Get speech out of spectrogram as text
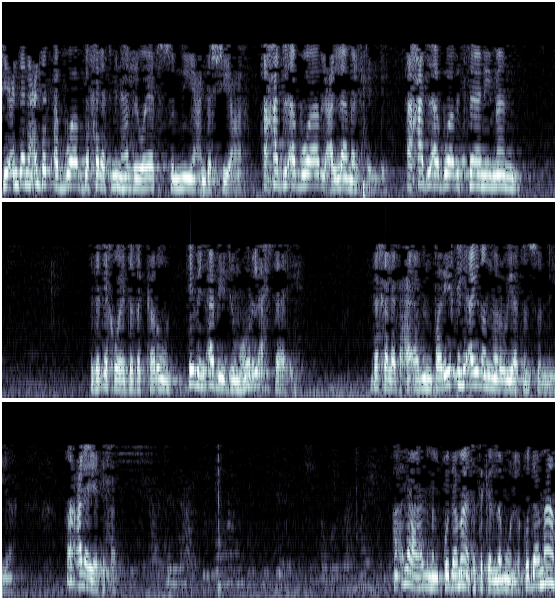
في عندنا عدة أبواب دخلت منها الروايات السنية عند الشيعة. أحد الأبواب العلامة الحلي. أحد الأبواب الثاني من؟ إذا الإخوة يتذكرون. ابن أبي جمهور الأحسائي. دخلت من طريقه أيضا مرويات سنية. على أي حال لا من القدماء تتكلمون. القدماء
